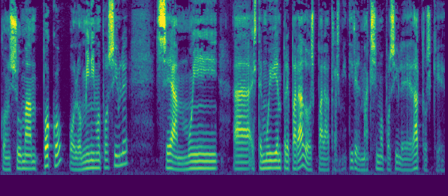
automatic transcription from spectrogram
consuman poco o lo mínimo posible, sean muy, uh, estén muy bien preparados para transmitir el máximo posible de datos que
